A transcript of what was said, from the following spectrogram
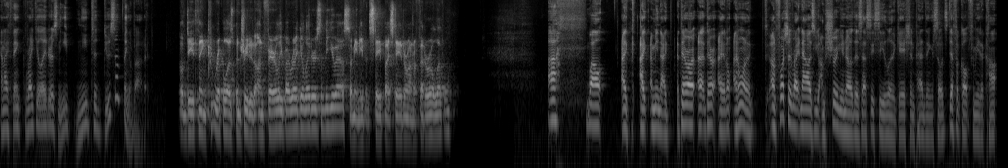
and I think regulators need need to do something about it. Well, do you think Ripple has been treated unfairly by regulators in the U.S.? I mean, even state by state or on a federal level? Uh, well, I, I, I mean, I there are uh, there I don't I don't want to. Unfortunately, right now, as you I'm sure you know, there's SEC litigation pending, so it's difficult for me to com-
